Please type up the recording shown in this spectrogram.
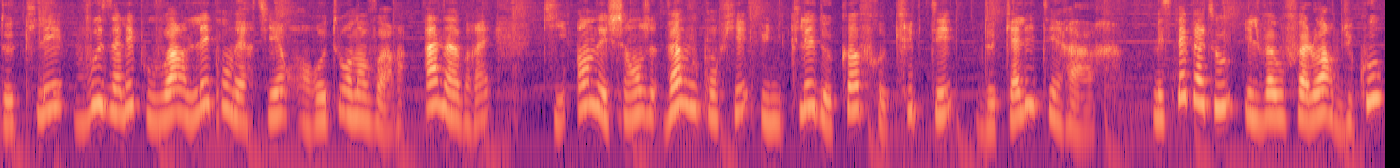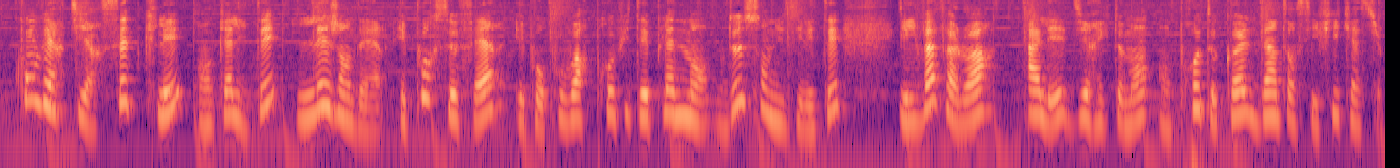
de clés, vous allez pouvoir les convertir en retournant voir Anna Bray qui en échange va vous confier une clé de coffre cryptée de qualité rare. Mais ce n'est pas tout, il va vous falloir du coup convertir cette clé en qualité légendaire. Et pour ce faire, et pour pouvoir profiter pleinement de son utilité, il va falloir aller directement en protocole d'intensification.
